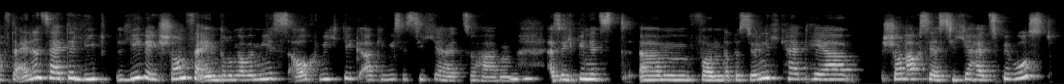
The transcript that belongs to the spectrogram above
auf der einen Seite lieb, liebe ich schon Veränderung, aber mir ist es auch wichtig, eine gewisse Sicherheit zu haben. Mhm. Also ich bin jetzt ähm, von der Persönlichkeit her schon auch sehr sicherheitsbewusst.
